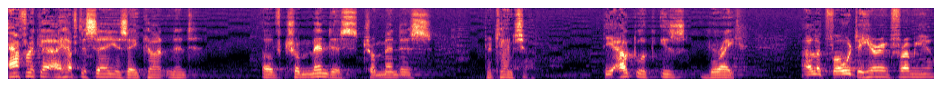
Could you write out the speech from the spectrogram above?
Africa, I have to say, is a continent of tremendous, tremendous potential. The outlook is bright. I look forward to hearing from you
